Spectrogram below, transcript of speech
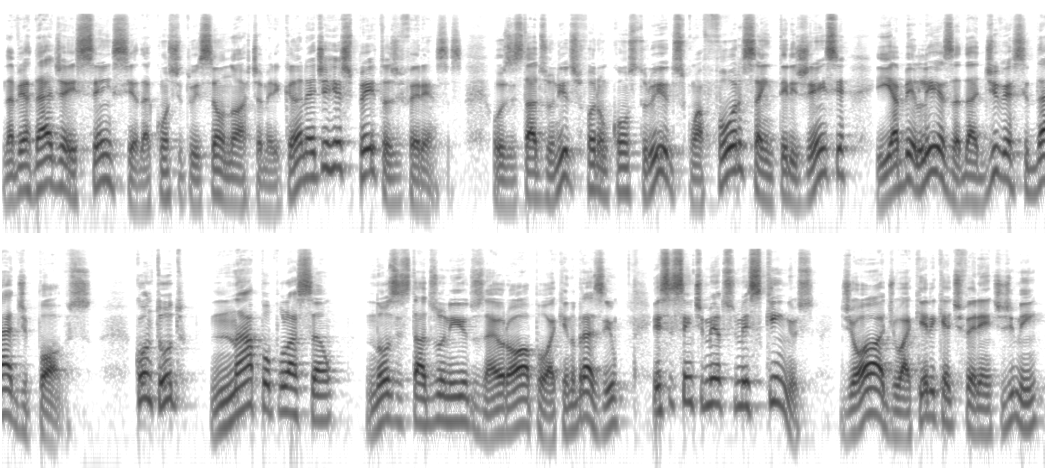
Na verdade, a essência da Constituição norte-americana é de respeito às diferenças. Os Estados Unidos foram construídos com a força, a inteligência e a beleza da diversidade de povos. Contudo, na população, nos Estados Unidos, na Europa ou aqui no Brasil, esses sentimentos mesquinhos de ódio àquele que é diferente de mim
